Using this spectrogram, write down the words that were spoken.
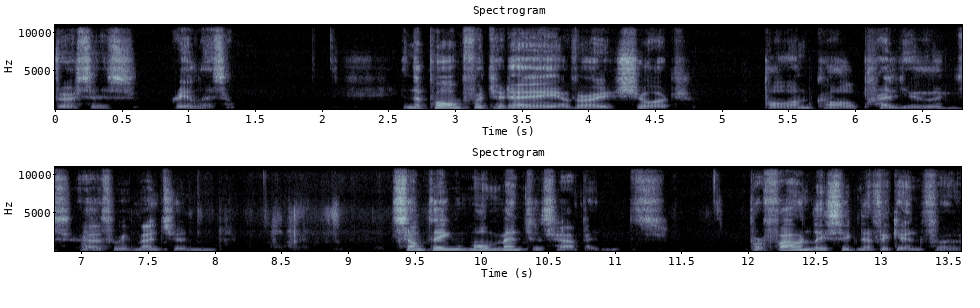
versus realism. In the poem for today, a very short poem called Preludes, as we've mentioned, something momentous happens, profoundly significant for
